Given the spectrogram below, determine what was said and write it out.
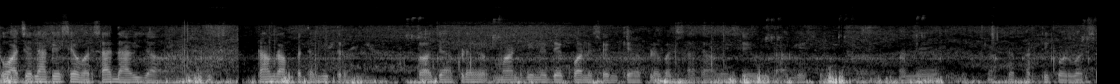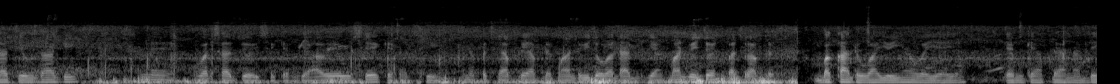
તો આજે લાગે છે વરસાદ આવી જવાનો રામ રામ બધા મિત્ર. તો આજે આપણે માંડવીને દેખવાનું છે એમ કે આપણે વરસાદ આવે છે એવું લાગે છે. અને આપણે ફરતી કોર વરસાદ એવું લાગી. અને વરસાદ જોઈ છે કેમ કે આવે એવું છે કે નથી. અને પછી આપણે આપણે માંડવી જોવા લાગી ગયા માંડવી જોઈને પાછું આપણે બકાલું વાયું અહીંયા વહી આવ્યા. કેમ કે આપણે આના બે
